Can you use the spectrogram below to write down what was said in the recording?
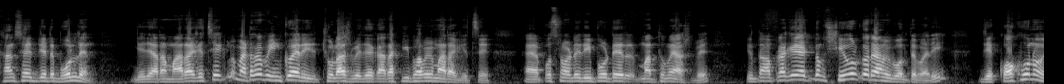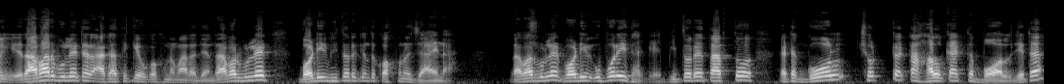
খান সাহেব যেটা বললেন যে যারা মারা গেছে এগুলো ম্যাটার অফ ইনকোয়ারি চলে আসবে যে কারা কীভাবে মারা গেছে। হ্যাঁ পোস্টমর্টম রিপোর্টের মাধ্যমে আসবে। কিন্তু আপনাকে একদম শিওর করে আমি বলতে পারি যে কখনোই রাবার বুলেটের আঘাতে কেউ কখনো মারা যায় রাবার বুলেট বডির ভিতরে কিন্তু কখনো যায় না। রাবার বুলেট বডির উপরেই থাকে। ভিতরে তার তো একটা গোল, ছোট্ট একটা হালকা একটা বল, যেটা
